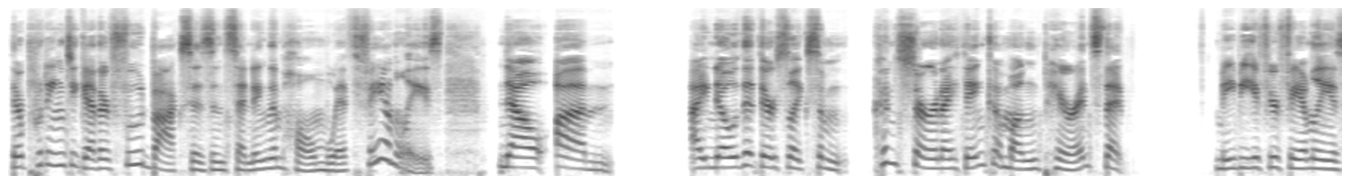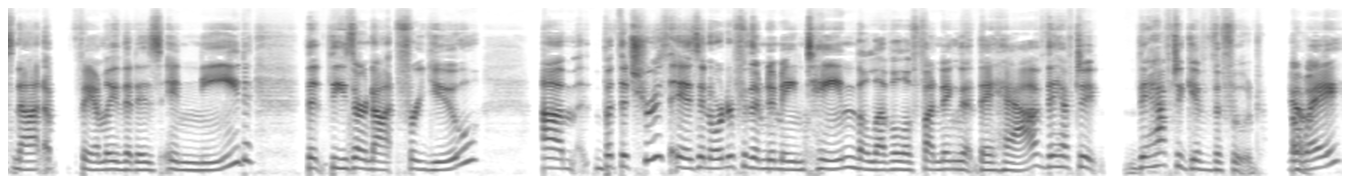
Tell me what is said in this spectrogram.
They're putting together food boxes and sending them home with families. Now, um, I know that there's like some concern, I think, among parents that maybe if your family is not a family that is in need, that these are not for you. Um, but the truth is, in order for them to maintain the level of funding that they have, they have to they have to give the food Yeah. away.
